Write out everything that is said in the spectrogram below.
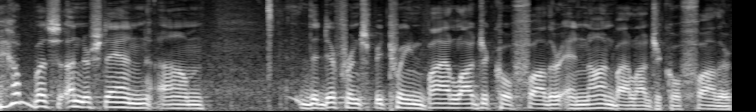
help us understand the difference between biological father and non-biological father.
